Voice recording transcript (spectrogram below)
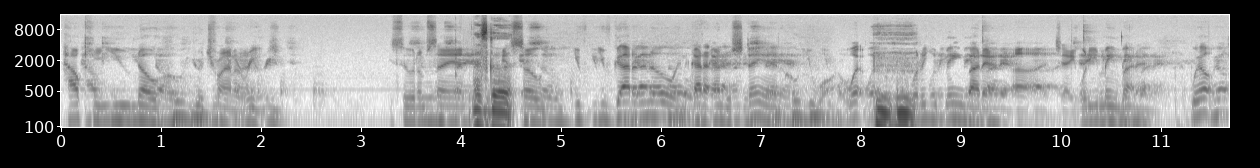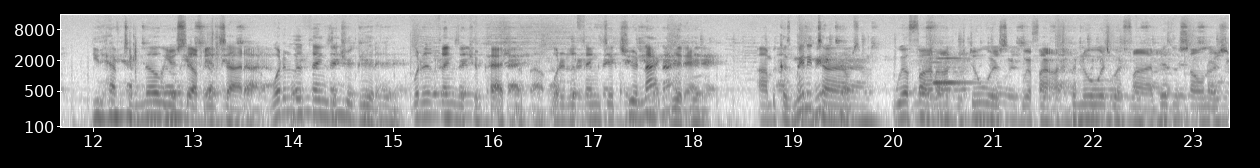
how can you know who you're trying to reach? You see what I'm saying? That's good. And so you've, you've got to know and got to understand who you are. What, what, what do you mean by that, uh, Jay? What do you mean by that? Well, you have to know yourself inside out. What are the things that you're good at? What are the things that you're passionate about? What are the things that you're not good at? Um, because many times we'll find entrepreneurs, we'll find entrepreneurs, we'll find business owners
